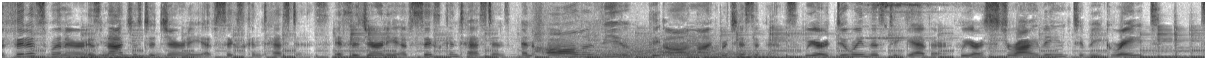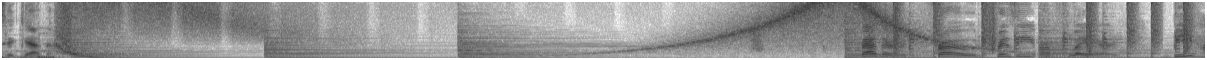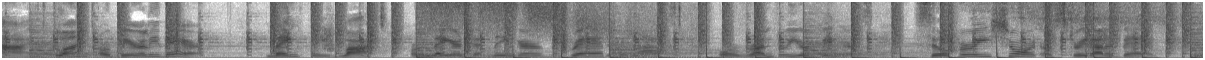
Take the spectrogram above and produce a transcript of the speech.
The Fittest Winner is not just a journey of six contestants, it's a journey of six contestants and all of you, the online participants. We are doing this together. We are striving to be great together. Feathered, frowed, frizzy, or flared, beehived, blunt, or barely there, lengthy, locked, or layers that linger, red, relaxed, or run through your fingers, silvery, short, or straight out of bed,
